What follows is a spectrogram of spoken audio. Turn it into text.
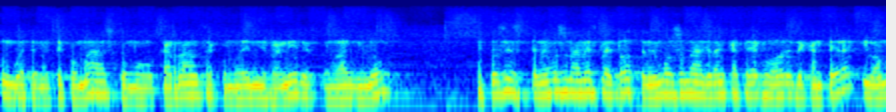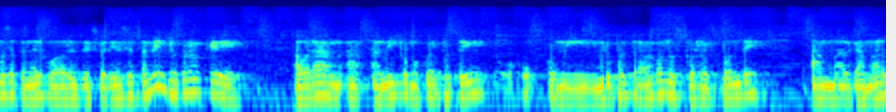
un guatemalteco más, como Carranza, como Denis Ramírez, como Alvin Lowe. Entonces tenemos una mezcla de todo, tenemos una gran cantidad de jugadores de cantera y vamos a tener jugadores de experiencia también. Yo creo que ahora a, a mí como cuerpo técnico o con mi grupo de trabajo nos corresponde amalgamar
